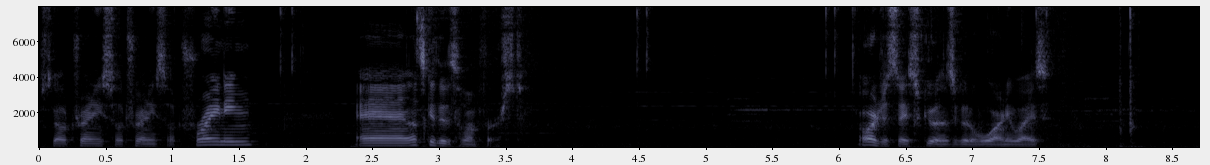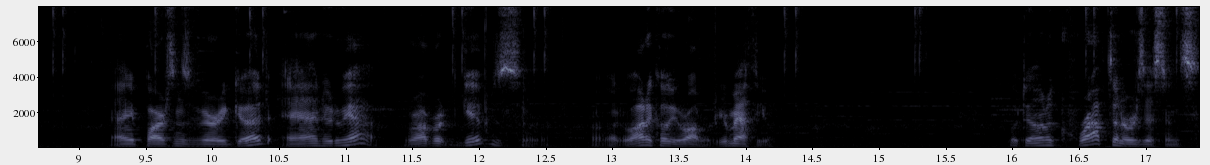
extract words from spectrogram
Still training, still training, still training. And let's get to this one first. Or just say screw it, let's go to war anyways. Annie Parsons, very good. And who do we have? Robert Gibbs? Or, oh, why do I call you Robert? You're Matthew. Put down a crap ton of resistance.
